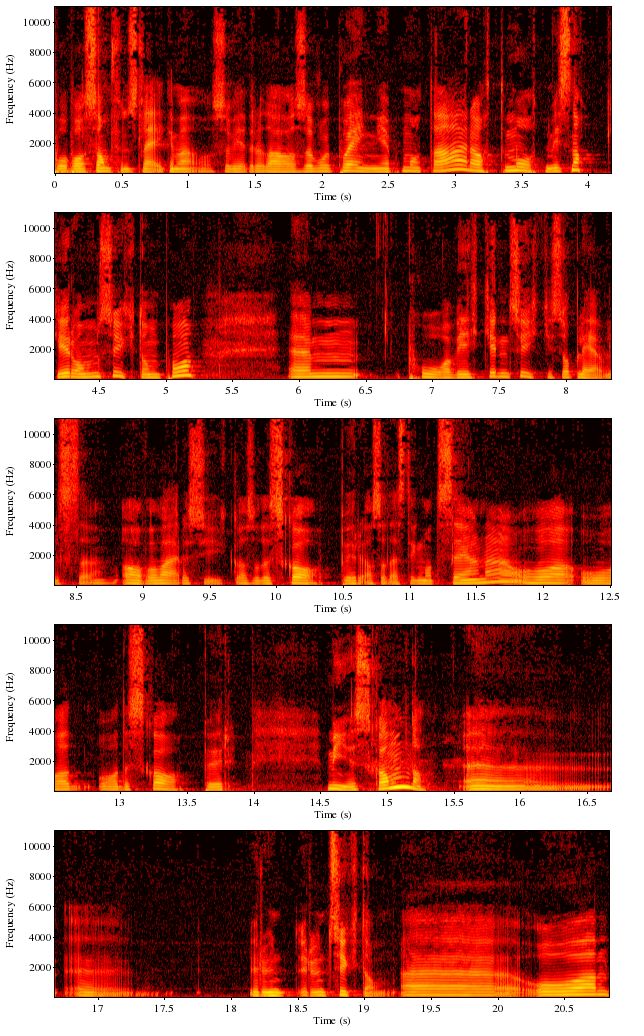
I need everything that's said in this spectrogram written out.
på, vår samfunnslegeme osv. Altså, hvor poenget på en måte er at måten vi snakker om sykdom på, um, påvirker den sykes opplevelse av å være syk. Altså det, skaper, altså det er stigmatiserende, og, og, og, det skaper mye skam da, uh, uh, rundt, rundt, sykdom. Uh, og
